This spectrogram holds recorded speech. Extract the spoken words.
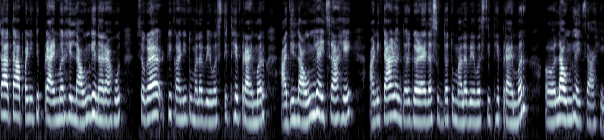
तर आता आपण इथे प्रायमर हे लावून घेणार आहोत. सगळ्या ठिकाणी तुम्हाला व्यवस्थित हे प्रायमर आधी लावून घ्यायचं आहे आणि त्यानंतर गळ्यालासुद्धा तुम्हाला व्यवस्थित हे प्रायमर लावून घ्यायचं आहे.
